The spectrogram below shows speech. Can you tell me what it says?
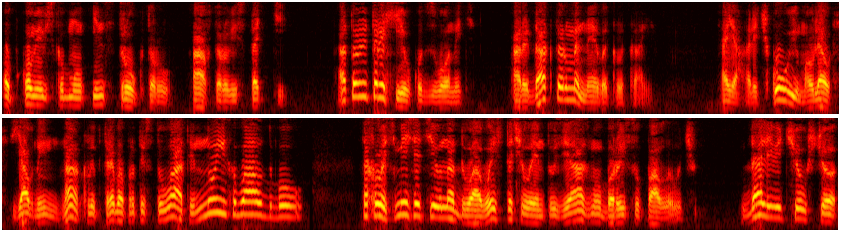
обкомівському інструктору, авторові статті. А то і Терехівку дзвонить, а редактор мене викликає. А я гарячкую, мовляв, явний наклеп, треба протестувати. Ну і гвалт був. Так ось місяців на два вистачило ентузіазму Борису Павловичу. Далі відчув, що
